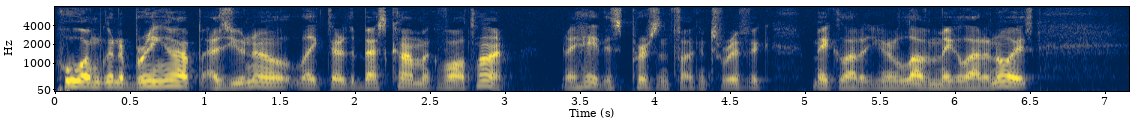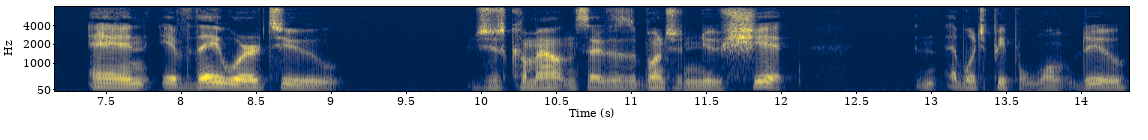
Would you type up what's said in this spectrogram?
who I'm going to bring up, as you know, like they're the best comic of all time. Like, hey, this person's fucking terrific. Make a lot of you're gonna love and make a lot of noise. And if they were to just come out and say this is a bunch of new shit, which people won't do,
